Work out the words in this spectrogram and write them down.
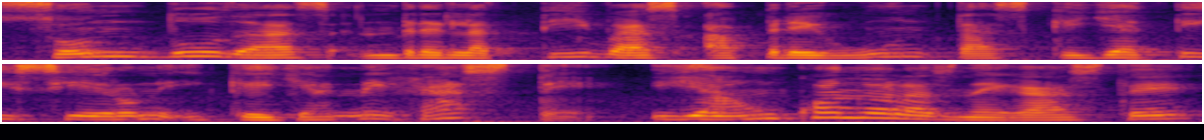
son dudas relativas a preguntas que ya te hicieron y que ya negaste. Y aun cuando las negaste,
